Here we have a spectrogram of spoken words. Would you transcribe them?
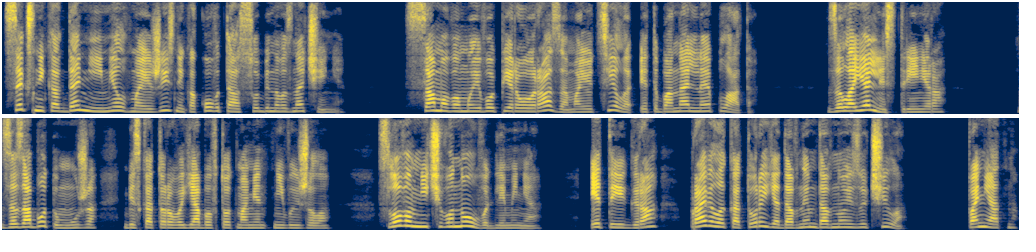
Секс никогда не имел в моей жизни какого-то особенного значения. С самого моего первого раза мое тело — это банальная плата. За лояльность тренера, за заботу мужа, без которого я бы в тот момент не выжила. Словом, ничего нового для меня. Это игра, правила которой я давным-давно изучила. Понятно.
